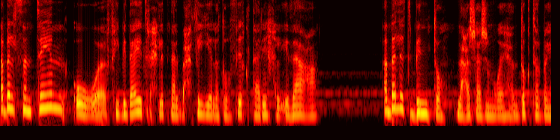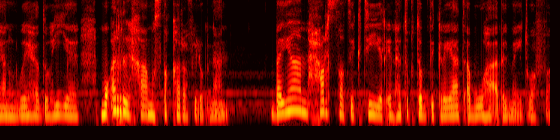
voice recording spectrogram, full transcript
قبل سنتين وفي بداية رحلتنا البحثية لتوثيق تاريخ الإذاعة قابلت بنته لعجاج نويهد دكتور بيان نويهد وهي مؤرخة مستقرة في لبنان. بيان حرصت كتير إنها تكتب ذكريات أبوها قبل ما يتوفى.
